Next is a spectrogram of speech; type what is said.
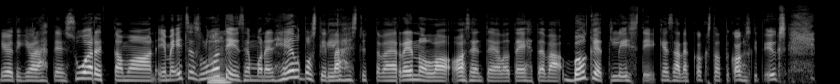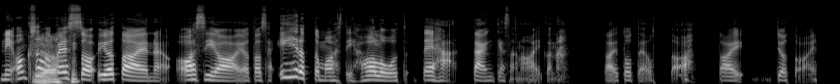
ja jotenkin lähtee suorittamaan. Ja me itse asiassa mm. luotiin mm. semmoinen helposti lähestyttävä ja rennolla asenteella tehtävä bucket listi kesälle 2021. Niin onko sulla Pesso jotain asiaa, jota sä ehdottomasti haluat tehdä tehdä tämän kesän aikana tai toteuttaa tai jotain?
